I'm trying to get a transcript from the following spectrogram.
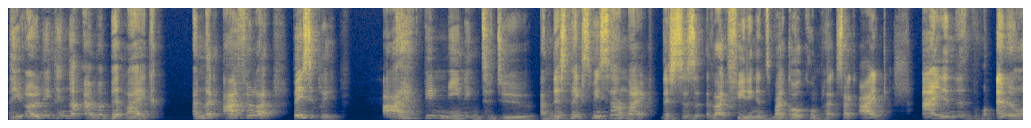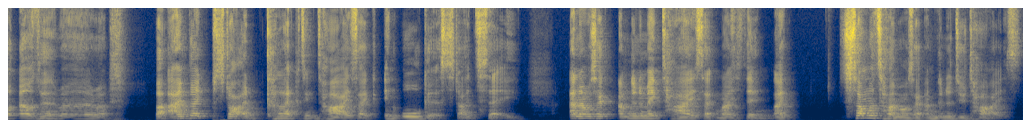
The only thing that I'm a bit like, and like, I feel like basically, I have been meaning to do, and this makes me sound like this is like feeding into my god complex. Like I, I didn't, everyone else, but I've like started collecting ties like in August, I'd say, and I was like, I'm gonna make ties like my thing. Like summertime, I was like, I'm gonna do ties,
